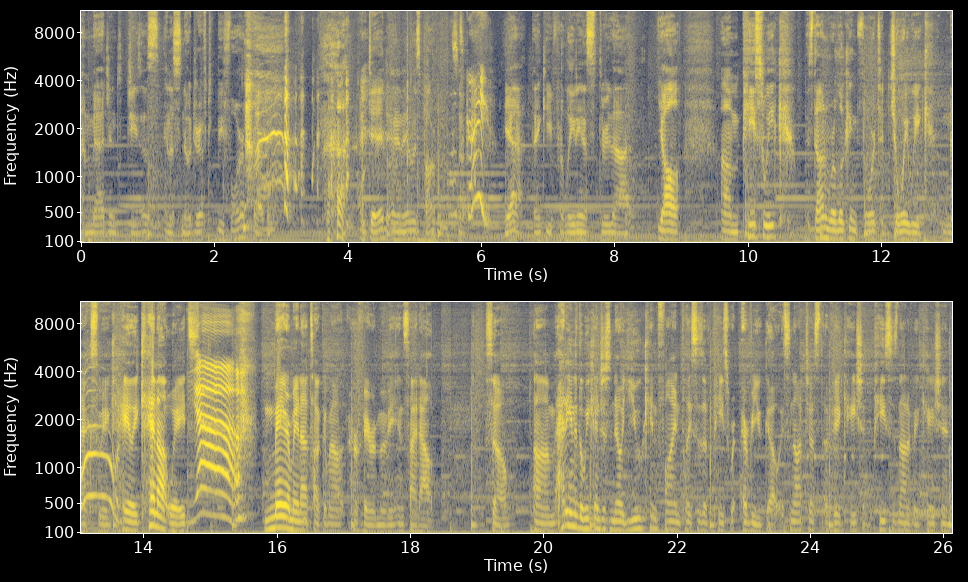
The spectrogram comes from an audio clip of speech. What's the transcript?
imagined Jesus in a snowdrift before, but I did, and it was powerful. So, Great. yeah, thank you for leading us through that. Y'all, um, Peace Week is done. We're looking forward to Joy Week next Woo! week. Haley cannot wait. Yeah. May or may not talk about her favorite movie, Inside Out. So, um, heading into the weekend, just know you can find places of peace wherever you go. It's not just a vacation. Peace is not a vacation.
